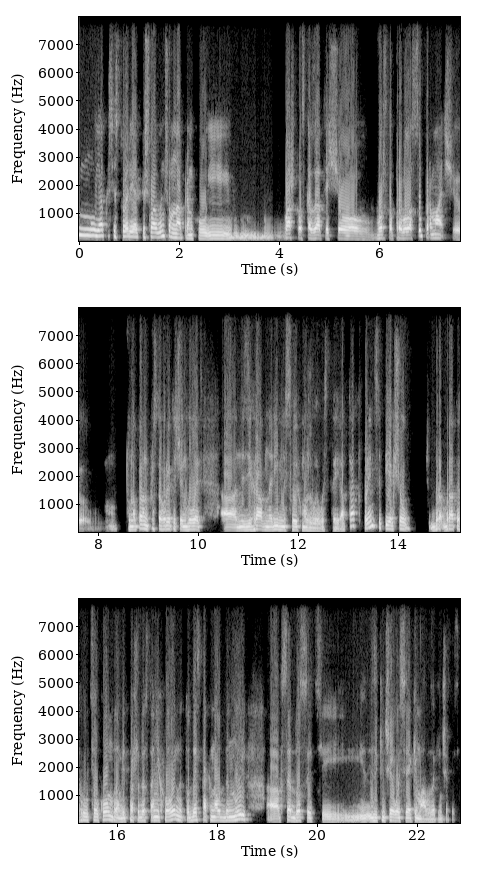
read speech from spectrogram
ну, якось історія пішла в іншому напрямку, і важко сказати, що Ворскла провела суперматч. То напевно просто говорити, що інгулець а, не зіграв на рівні своїх можливостей. А так, в принципі, якщо брати гру цілком там, від першої до останньої хвилини, то десь так на 1-0 все досить і, і закінчилося, як і мало закінчитися.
